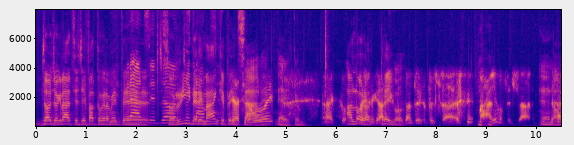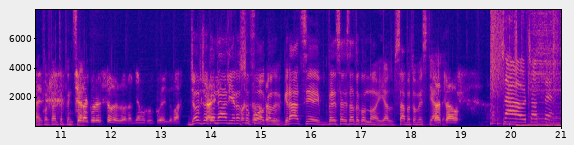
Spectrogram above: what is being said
Giorgio, grazie, ci hai fatto veramente Grazie, Giorgio, sorridere, ma grazie. anche Grazie a pensare. voi. Ecco. Ecco, Allora, bene, grazie. prego. L'importante è pensare. Male, ma pensare. Eh, no, Dai. l'importante è C'era pensare. ancora il sole allora, andiamo con quello, va. Giorgio Dai, Canali e Rosso Fuoco, grazie per essere stato con noi al Sabato Ciao Bestiale. ciao. Ciao, ciao a te.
